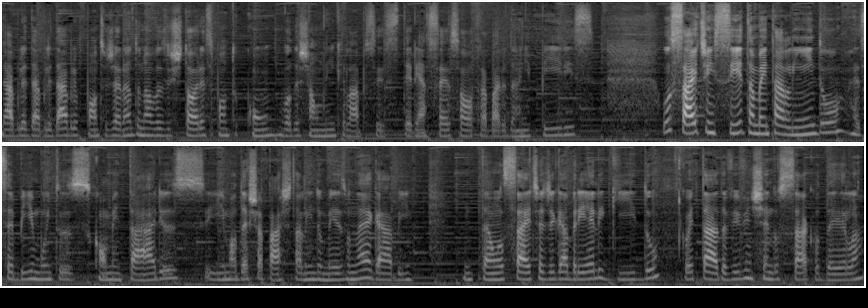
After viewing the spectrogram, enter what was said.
www.gerandonovashistorias.com. Vou deixar um link lá para vocês terem acesso ao trabalho da Anne Pires. O site em si também está lindo, recebi muitos comentários e modéstia à parte está lindo mesmo, né, Gabi? Então o site é de Gabriele Guido. Coitada, vive enchendo o saco dela,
